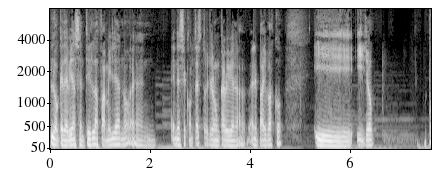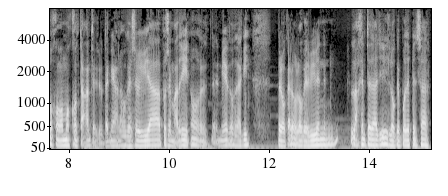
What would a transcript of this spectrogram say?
lo que debían sentir las familias ¿no? en, ese contexto. Yo nunca viví en, el País Vasco y, y, yo, pues como hemos contado antes, yo tenía lo que se vivía pues en Madrid, ¿no? el, miedo de aquí. Pero claro, lo que viven la gente de allí, lo que puede pensar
